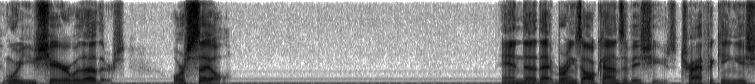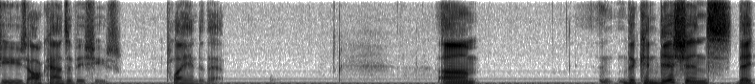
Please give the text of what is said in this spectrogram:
where you share with others or sell. And uh, that brings all kinds of issues, trafficking issues, all kinds of issues play into that. Um, the conditions that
